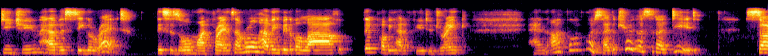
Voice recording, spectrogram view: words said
Did you have a cigarette? This is all my friends. And we're all having a bit of a laugh. They've probably had a few to drink. And I thought, I'm going to say the truth. I said, I did. So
